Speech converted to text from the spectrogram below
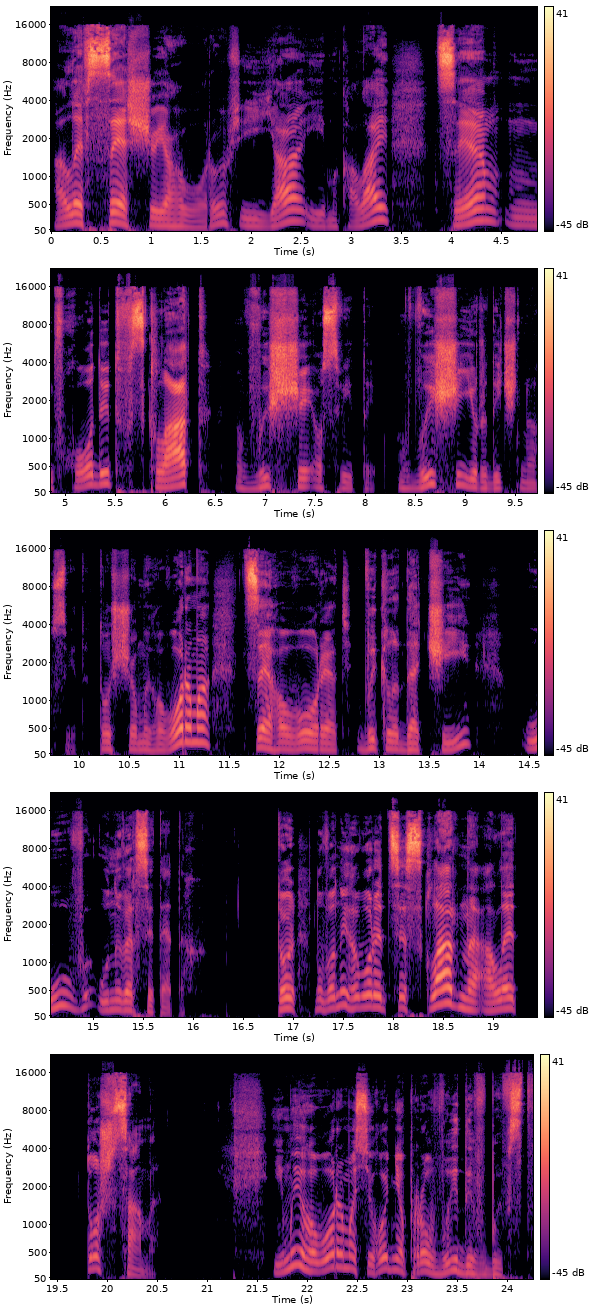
Але все, що я говорю, і я, і Миколай, це входить в склад вищої освіти, вищої юридичної освіти. То, що ми говоримо, це говорять викладачі у в університетах. То, ну, вони говорять це складно, але то ж саме. І ми говоримо сьогодні про види вбивств.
